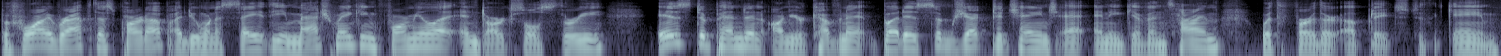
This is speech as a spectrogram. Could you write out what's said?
Before I wrap this part up, I do want to say the matchmaking formula in Dark Souls 3 is dependent on your covenant, but is subject to change at any given time with further updates to the game.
